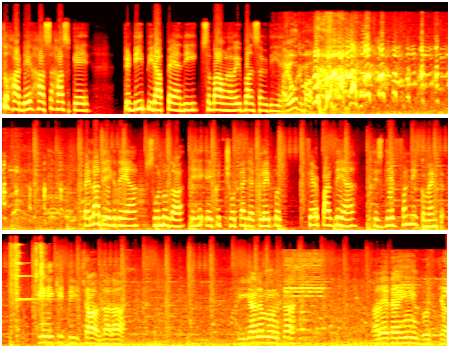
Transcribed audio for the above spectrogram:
ਤੁਹਾਡੇ ਹੱਸ-ਹੱਸ ਕੇ ਟਿੱਡੀ ਪੀੜਾ ਪੈਣ ਦੀ ਸੰਭਾਵਨਾ ਵੀ ਬਣ ਸਕਦੀ ਹੈ। ਪਹਿਲਾਂ ਦੇਖਦੇ ਹਾਂ ਸੋਨੂ ਦਾ ਇਹ ਇੱਕ ਛੋਟਾ ਜਿਹਾ ਕਲਿੱਪ ਫਿਰ ਪੜ੍ਹਦੇ ਹਾਂ ਇਸ ਦੇ ਫਨੀ ਕਮੈਂਟ ਕੀ ਨਹੀਂ ਕੀਤੀ ਹਿਸਾਬ ਲਾ ਲਾ ਠੀਕ ਆ ਨਾ ਮੁਨਕਾ ਹਲੇ ਤਾਂ ਹੀ ਬੁੱਚਾ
